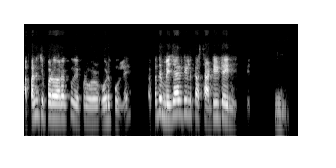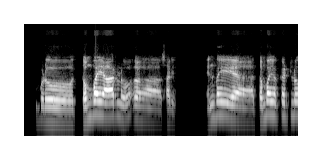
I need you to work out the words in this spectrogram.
అప్పటి నుంచి ఇప్పటి వరకు ఎప్పుడు ఓడిపోలే. కాకపోతే మెజారిటీలు కాస్త అటు ఇటు అయినాయి. ఇప్పుడు 96లో ఆహ్, సారీ 80 ఆహ్, 91లో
